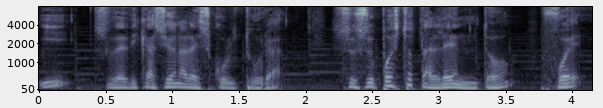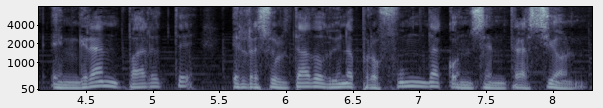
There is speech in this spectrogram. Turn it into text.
y su dedicación a la escultura. Su supuesto talento fue en gran parte el resultado de una profunda concentración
